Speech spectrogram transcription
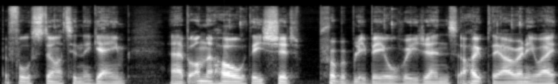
before starting the game. Uh, but on the whole, these should probably be all regens. I hope they are anyway.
